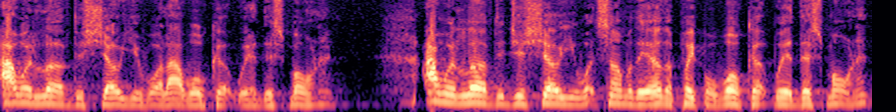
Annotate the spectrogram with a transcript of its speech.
I would love to show you what I woke up with this morning. I would love to just show you what some of the other people woke up with this morning.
